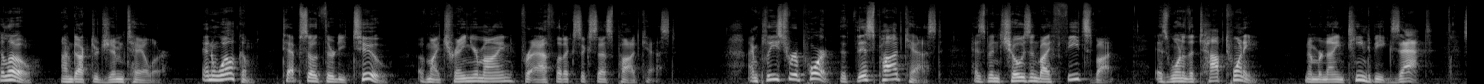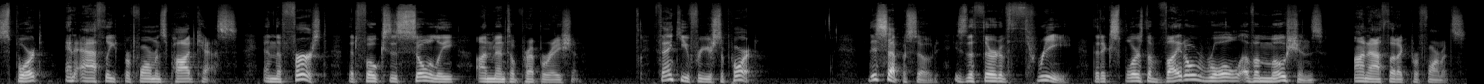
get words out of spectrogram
Hello, I'm Dr. Jim Taylor, and welcome to episode 32 of my Train Your Mind for Athletic Success podcast. I'm pleased to report that this podcast has been chosen by FeedSpot as one of the top 20, number 19 to be exact, sport and athlete performance podcasts, and the first that focuses solely on mental preparation. Thank you for your support. This episode is the third of three that explores the vital role of emotions on athletic performance.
